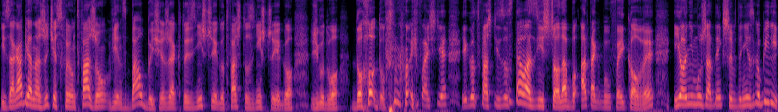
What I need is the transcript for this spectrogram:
i zarabia na życie swoją twarzą, więc bałby się, że jak ktoś zniszczy jego twarz, to zniszczy jego źródło dochodów. No i właśnie jego twarz nie została zniszczona, bo atak był fejkowy i oni mu żadnej krzywdy nie zrobili.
